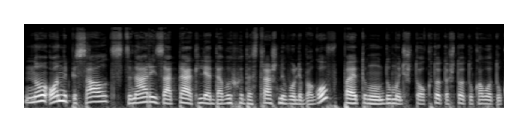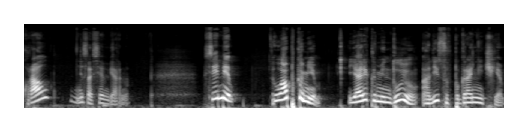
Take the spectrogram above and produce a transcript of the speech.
но он написал сценарий за пять лет до выхода «Страшной воли богов», поэтому думать, что кто-то что-то у кого-то украл, не совсем верно. Всеми лапками я рекомендую Алису в пограничье.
